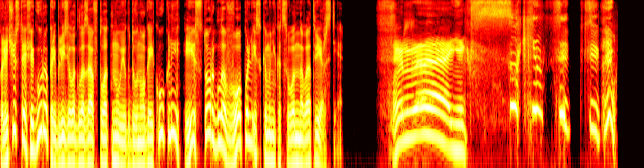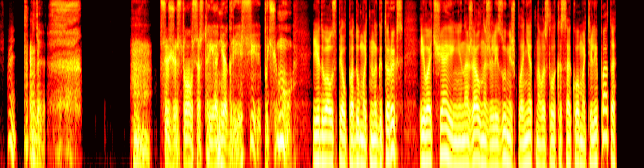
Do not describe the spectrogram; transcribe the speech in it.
Плечистая фигура приблизила глаза вплотную к двуногой кукле и исторгла вопль из коммуникационного отверстия. «Франик, сукин ты...» «Существо в состоянии агрессии? Почему?» Едва успел подумать Наготерекс и в отчаянии нажал на железу межпланетного слокосокома телепата,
